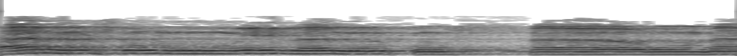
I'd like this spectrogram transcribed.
هل ثوب الكفار ما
